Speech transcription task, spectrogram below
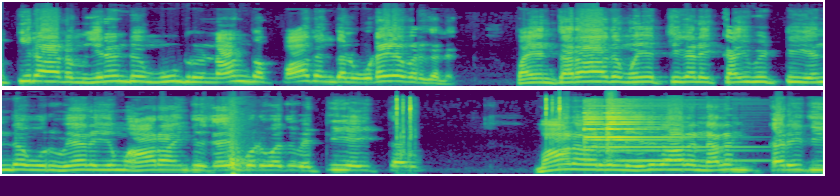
உத்திராடம் இரண்டு மூன்று நான்கு பாதங்கள் உடையவர்களுக்கு பயன் தராத முயற்சிகளை கைவிட்டு எந்த ஒரு வேலையும் ஆராய்ந்து செயல்படுவது வெற்றியை தரும். மாணவர்கள் எதிர்கால நலன் கருதி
